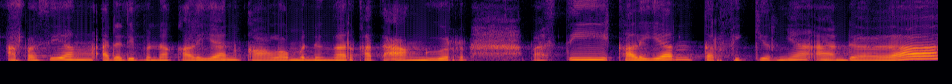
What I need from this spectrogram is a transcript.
Apa sih yang ada di benak kalian kalau mendengar kata anggur? Pasti kalian terfikirnya adalah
